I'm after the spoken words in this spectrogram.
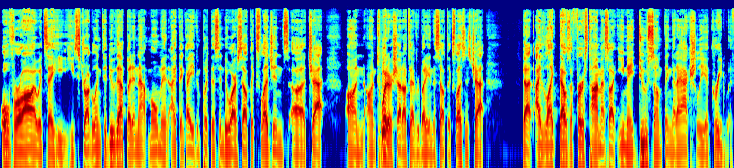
Overall, I would say he he's struggling to do that, but in that moment, I think I even put this into our Celtics Legends uh, chat on on Twitter. Shout out to everybody in the Celtics Legends chat that I like. That was the first time I saw Ime do something that I actually agreed with.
